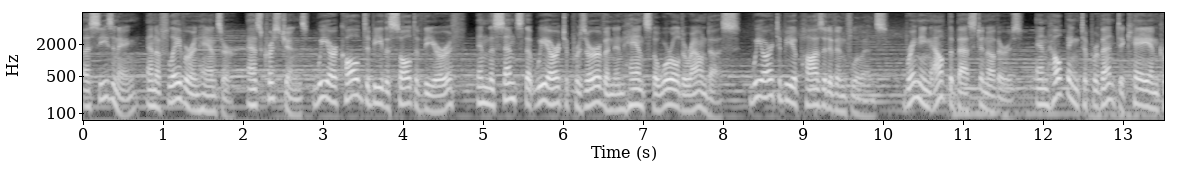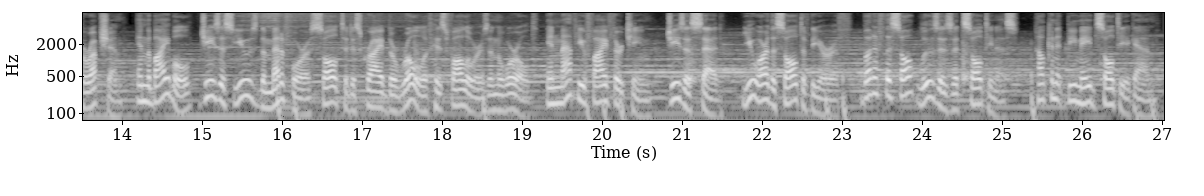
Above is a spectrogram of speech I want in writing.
a seasoning, and a flavor enhancer. As Christians, we are called to be the salt of the earth, in the sense that we are to preserve and enhance the world around us. We are to be a positive influence, bringing out the best in others, and helping to prevent decay and corruption. In the Bible, Jesus used the metaphor of salt to describe the role of his followers in the world. In Matthew 5:13, Jesus said, you are the salt of the earth. But if the salt loses its saltiness, how can it be made salty again?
